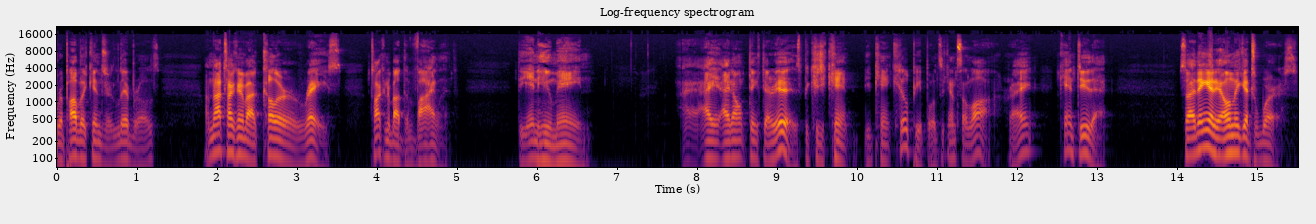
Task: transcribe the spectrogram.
Republicans or liberals. I'm not talking about color or race. I'm talking about the violent, the inhumane. I, I, I don't think there is because you can't you can't kill people. It's against the law, right? Can't do that. So I think it only gets worse.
